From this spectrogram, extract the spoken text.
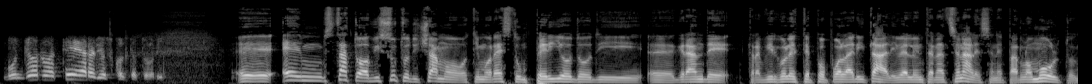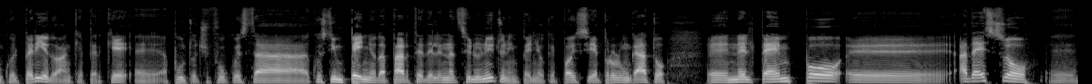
Buongiorno a te e ai radioascoltatori. Eh, è stato ha vissuto, diciamo, Timor-Est un periodo di eh, grande tra virgolette popolarità a livello internazionale, se ne parlò molto in quel periodo, anche perché eh, appunto ci fu questa, questo impegno da parte delle Nazioni Unite, un impegno che poi si è prolungato eh, nel tempo. Eh, adesso eh,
